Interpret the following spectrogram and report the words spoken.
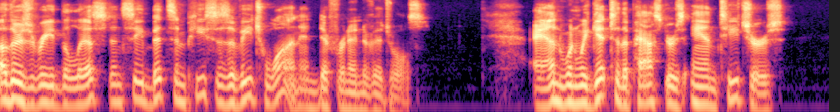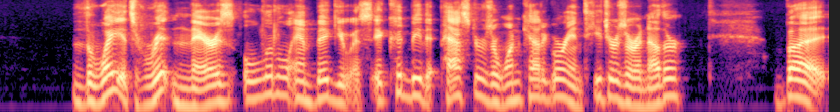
Others read the list and see bits and pieces of each one in different individuals. And when we get to the pastors and teachers, the way it's written there is a little ambiguous. It could be that pastors are one category and teachers are another, but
